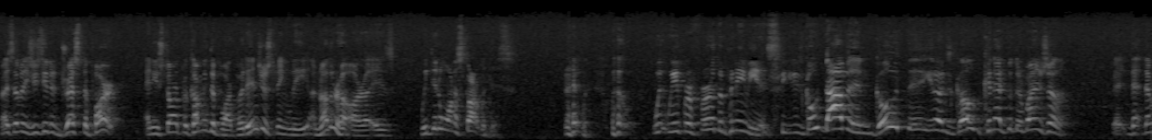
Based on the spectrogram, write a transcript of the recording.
Right? Sometimes you need to dress the part, and you start becoming the part. But interestingly, another ha'ara is we didn't want to start with this. We, we prefer the panemius. You just go daven, go, you know, just go connect with the Ribbono Shel Olam. That, that,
